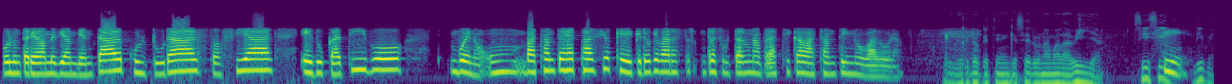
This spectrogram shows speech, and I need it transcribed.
Voluntariado medioambiental, cultural, social, educativo, bueno, un, bastantes espacios que creo que va a res- resultar una práctica bastante innovadora. Yo creo que tiene que ser una maravilla. Sí, sí, Sí. dime.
